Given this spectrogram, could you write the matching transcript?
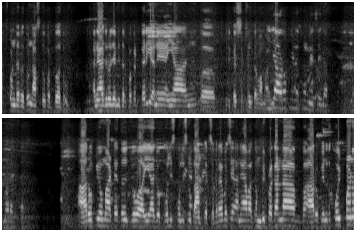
એક્સપોન્ડર હતો નાસ્તો કરતો હતો. અને આજ રોજ એની ધરપકડ કરી અને અહીંયા એનું રિકન્સ્ટ્રક્શન કરવામાં આવ્યું. આરોપીને શું મેસેજ આરોપીઓ માટે તો જો અહીંયા જો પોલીસ પોલીસનું કામ કરશે બરાબર છે? અને આવા ગંભીર પ્રકારના આરોપીઓને તો કોઈ પણ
